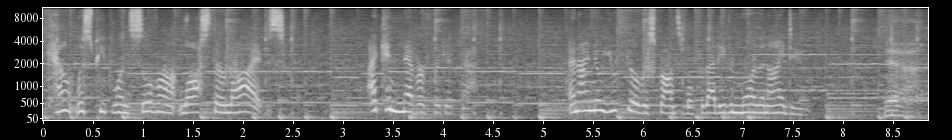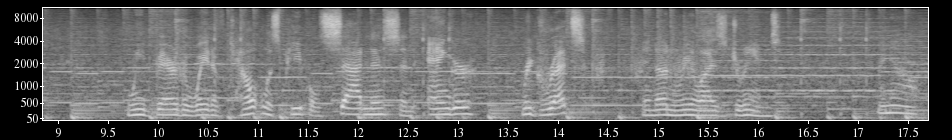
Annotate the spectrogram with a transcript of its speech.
countless people in Sylvarant lost their lives. I can never forget that. And I know you feel responsible for that even more than I do. yeah. We bear the weight of countless people's sadness and anger, regrets, and unrealized dreams. I know.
